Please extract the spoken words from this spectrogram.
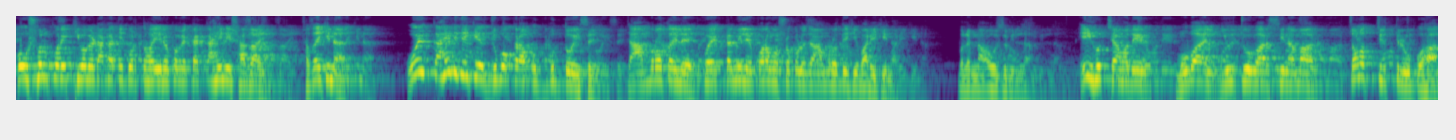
কৌশল করে কীভাবে ডাকাতি করতে হয়, এরকম একটা কাহিনী সাজায়। সাজায় কিনা? ওই কাহিনী দেখে যুবকরা উদ্বুদ্ধ হয়েছে যে আমরা তাইলে কয়েকটা মিলে পরামর্শ করল যে আমরা দেখি পারি কিনা। বলেন না ওজুবিল্লাহ এই হচ্ছে আমাদের মোবাইল ইউটিউব আর সিনেমার চলচ্চিত্রের উপহার।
